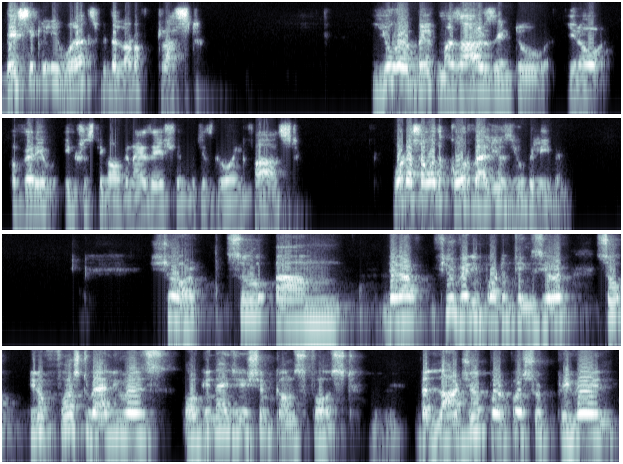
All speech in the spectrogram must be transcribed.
basically works with a lot of trust. You have built Mazars into, you know, a very interesting organization which is growing fast. What are some of the core values you believe in? Sure. So um, there are a few very important things here. So you know, first value is organization comes 1st The larger purpose should prevail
